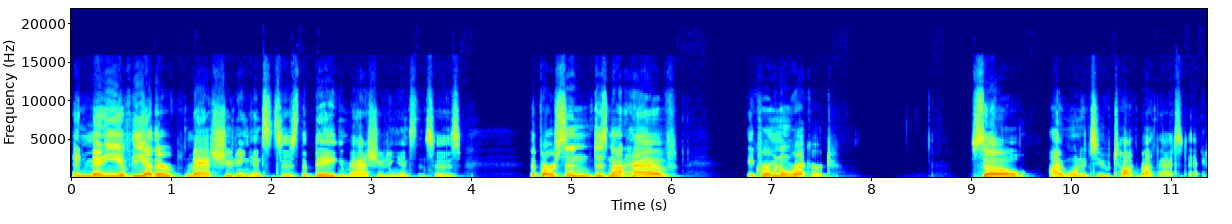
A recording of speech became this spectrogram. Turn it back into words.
in many of the other mass shooting instances, the big mass shooting instances, the person does not have a criminal record. So I wanted to talk about that today.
